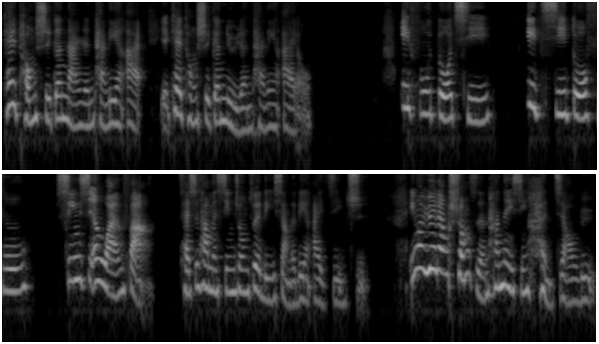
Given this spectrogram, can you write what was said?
可以同时跟男人谈恋爱，也可以同时跟女人谈恋爱哦。一夫多妻，一妻多夫，新鲜玩法才是他们心中最理想的恋爱机制。因为月亮双子人他内心很焦虑，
